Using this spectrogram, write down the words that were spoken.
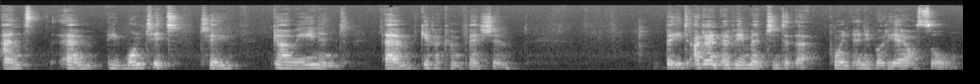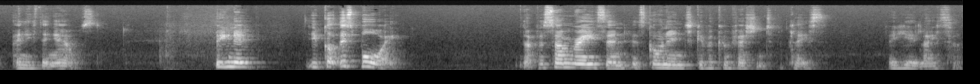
and um, he wanted to go in and um, give a confession but he, I don't know if he mentioned at that point anybody else or anything else. But you know, you've got this boy that for some reason has gone in to give a confession to the police a year later.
